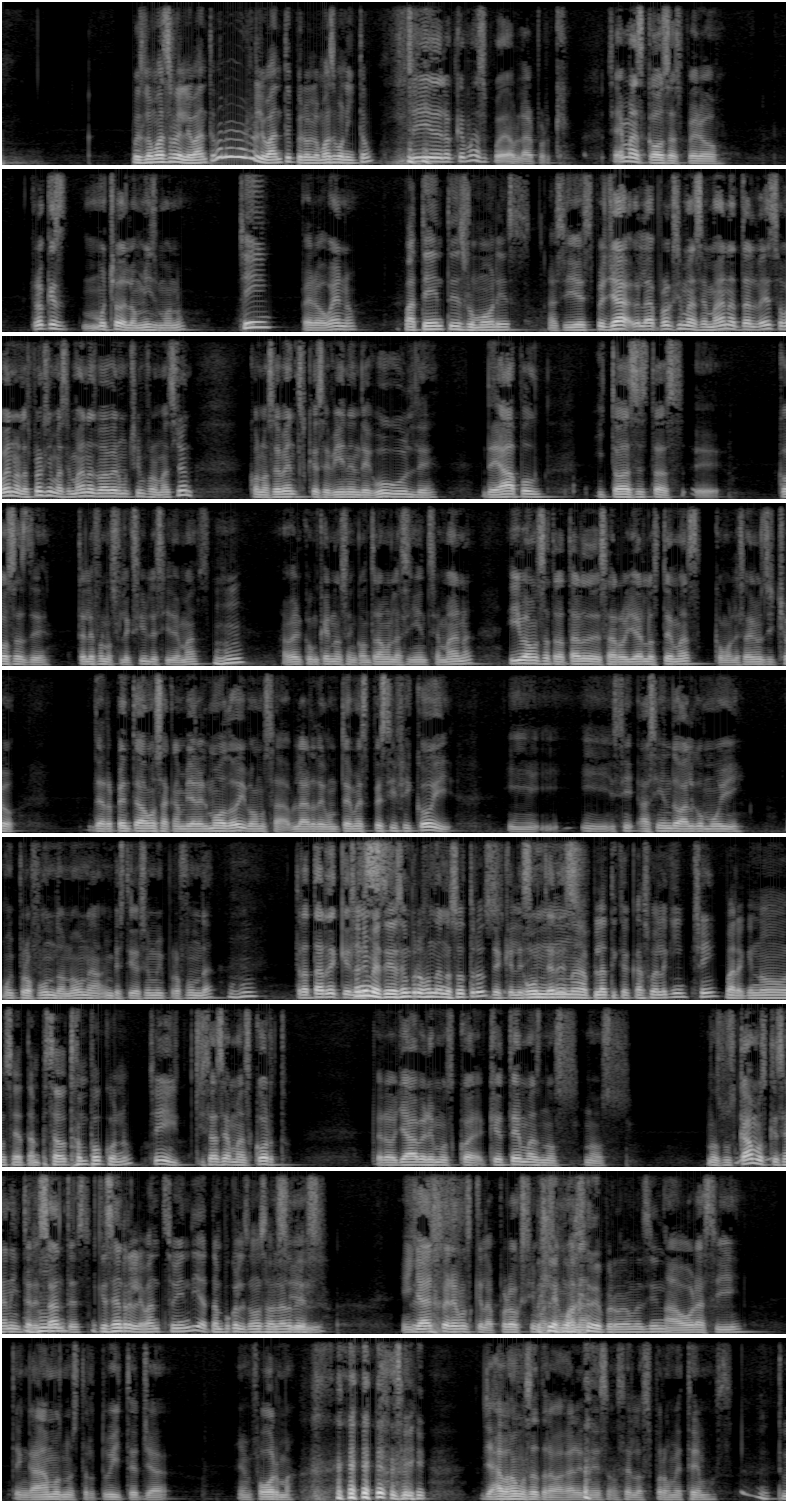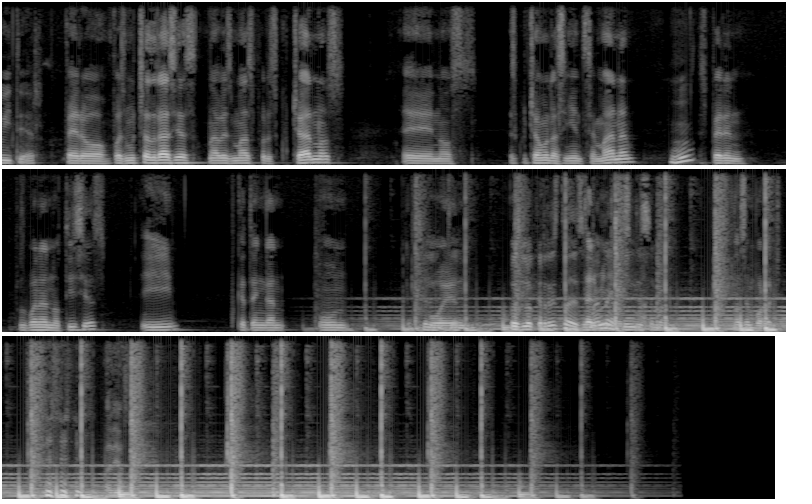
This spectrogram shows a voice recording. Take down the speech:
pues lo más relevante. Bueno, no relevante, pero lo más bonito. Sí, de lo que más se puede hablar, porque sí hay más cosas, pero creo que es mucho de lo mismo, ¿no? Sí, Pero bueno, patentes, rumores. así es. Pues ya la próxima semana tal vez, o bueno, las próximas semanas va a haber mucha información con los eventos que se vienen de Google, de, de Apple y todas estas eh, cosas de teléfonos flexibles y demás. A ver con qué nos encontramos la siguiente semana. Y vamos a tratar de desarrollar los temas, como les habíamos dicho, de repente vamos a cambiar el modo y vamos a hablar de un tema específico y, y, y sí, haciendo algo muy, muy profundo, ¿no? Una investigación muy profunda. Tratar de que Es una investigación profunda a nosotros. de que les una interese. plática casual aquí, Sí, para que no sea tan pesado tampoco, ¿no? sí, quizás sea más corto. Pero ya veremos qué temas nos, nos, nos buscamos que sean interesantes. Que sean relevantes hoy en día. Tampoco les vamos a hablar Así del, es. Y ya esperemos que la próxima del lenguaje semana de programación. ahora sí tengamos nuestro Twitter ya en forma. sí, Ya vamos a trabajar en eso, se los prometemos. Twitter. Pero pues muchas gracias una vez más por escucharnos Eh, nos escuchamos la siguiente semana. Esperen pues, buenas noticias y que tengan un Excelente. buen... Pues lo que resta de semana y fin de semana. No se emborrachen. Adiós.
